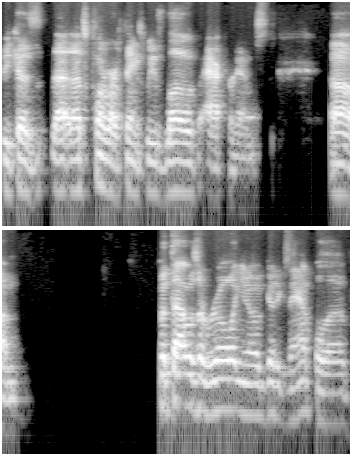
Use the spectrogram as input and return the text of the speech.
Because that, that's one of our things we love acronyms. Um, but that was a real you know good example of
